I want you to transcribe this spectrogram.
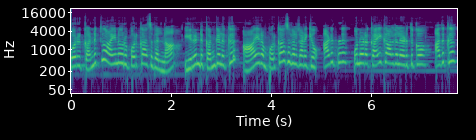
ஒரு கண்ணுக்கு ஐநூறு பொற்காசுகள்னா இரண்டு கண்களுக்கு ஆயிரம் பொற்காசுகள் கிடைக்கும். அடுத்து உன்னோட கை கால்களை எடுத்துக்கோ. அதுக்கு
